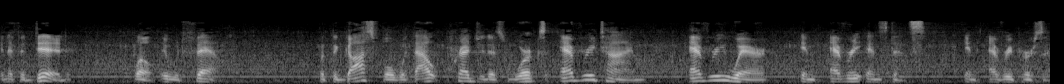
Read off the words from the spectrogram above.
And if it did, well, it would fail. But the gospel without prejudice works every time, everywhere, in every instance, in every person.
